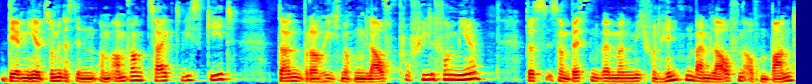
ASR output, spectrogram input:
der mir zumindest in, am Anfang zeigt, wie es geht. Dann brauche ich noch ein Laufprofil von mir. Das ist am besten, wenn man mich von hinten beim Laufen auf dem Band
